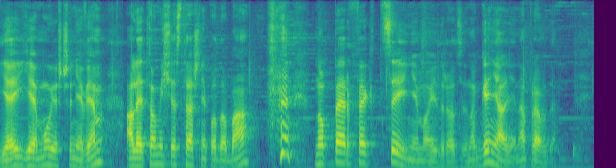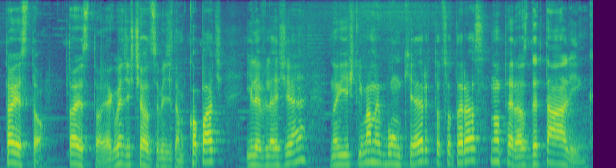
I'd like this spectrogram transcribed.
Jej, jemu, jeszcze nie wiem, ale to mi się strasznie podoba. no perfekcyjnie, moi drodzy, no genialnie, naprawdę. To jest to, to jest to. Jak będzie chciał, co będzie tam kopać, ile wlezie. No i jeśli mamy bunkier, to co teraz? No teraz detaling.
